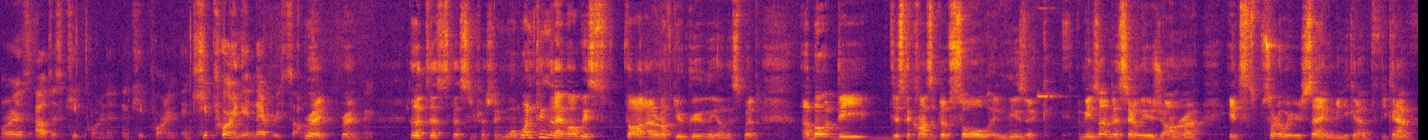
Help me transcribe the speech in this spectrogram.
whereas i'll just keep pouring it and keep pouring and keep pouring in every song Right. Right. Right. No, that's that's interesting. Well, one thing that I've always thought, I don't know if you agree with me on this, but about the just the concept of soul in music. I mean, it's not necessarily a genre. It's sort of what you're saying. I mean, you can have you can have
